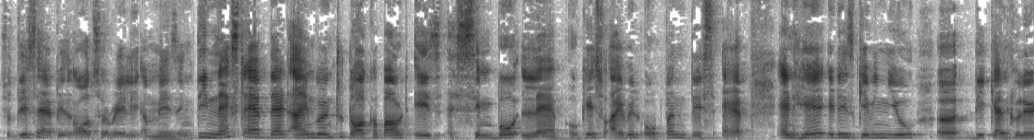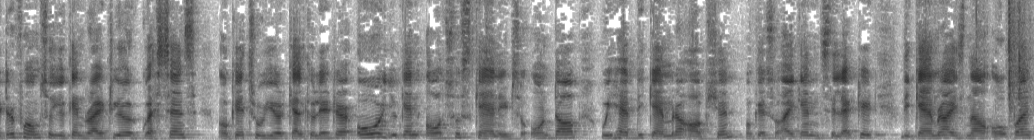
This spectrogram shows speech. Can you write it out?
So this app is also really amazing. The next app that I'm going to talk about is Symbolab. Okay so I will open this app. And here it is giving you uh, the calculator form. So you can write your questions okay through your calculator or you can also scan it. So on top we have the camera option okay so I can select it. The camera is now open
